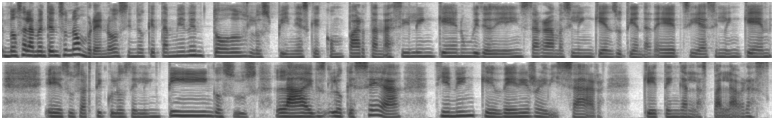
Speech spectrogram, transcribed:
no solamente en su nombre, ¿no? Sino que también en todos los pines que compartan. Así linkeen un video de Instagram, así linkeen su tienda de Etsy, así linkeen eh, sus artículos de LinkedIn o sus lives, lo que sea. Tienen que ver y revisar que tengan las palabras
